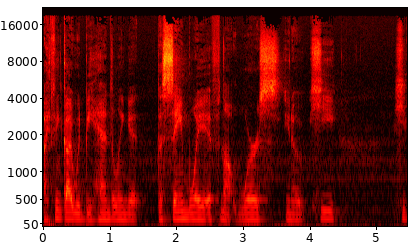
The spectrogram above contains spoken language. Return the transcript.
I think I would be handling it the same way, if not worse. You know, he he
